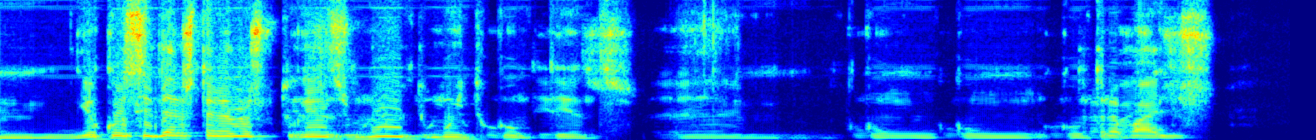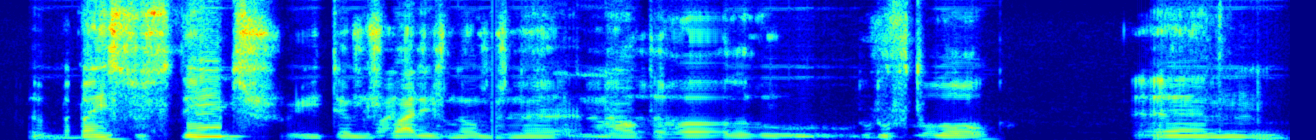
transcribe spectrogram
Um, eu considero os treinadores portugueses muito, muito competentes, um, com, com, com trabalhos bem-sucedidos e temos vários nomes na, na alta roda do, do futebol. Um,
